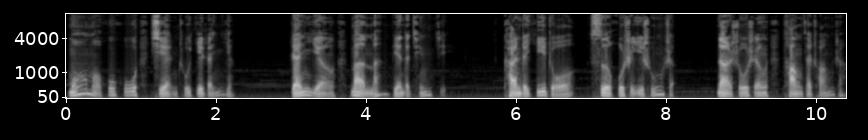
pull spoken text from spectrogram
模模糊糊显出一人影，人影慢慢变得清晰。看着衣着，似乎是一书生。那书生躺在床上。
